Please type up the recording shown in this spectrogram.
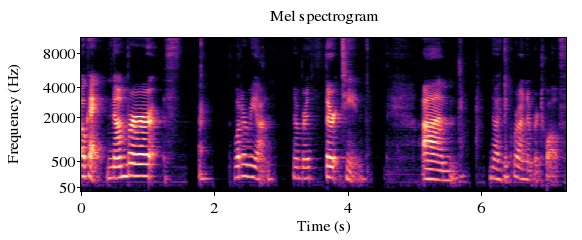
Okay, number, th- what are we on? Number 13. Um, no, I think we're on number 12.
